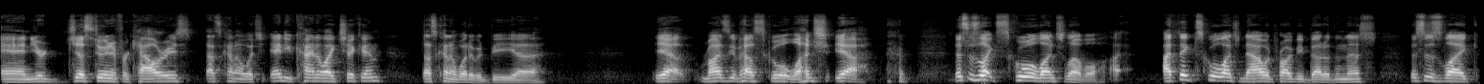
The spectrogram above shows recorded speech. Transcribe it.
and you're just doing it for calories. That's kind of what, you, and you kind of like chicken. That's kind of what it would be. Uh, yeah, reminds me of how school lunch. Yeah, this is like school lunch level. I, I think school lunch now would probably be better than this. This is like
